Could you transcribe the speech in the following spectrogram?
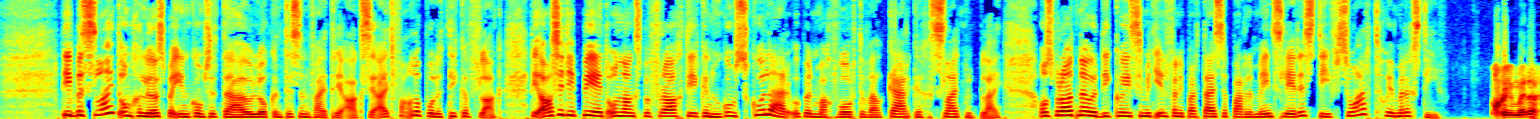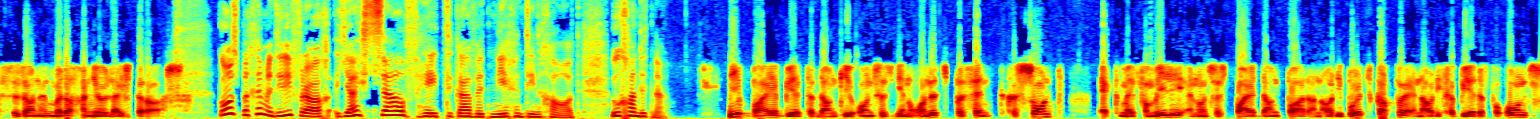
Die besluit om geloofsbyeenkomste te hou lok intussen wyd reaksie uit veral op politieke vlak. Die ACDP het onlangs bevraagteken hoekom skole heropen mag word terwyl kerke gesluit moet bly. Ons praat nou oor die kwessie met een van die party se parlementslede, Steve Swart. Goeiemôre Steve. Goeiemiddag Susan en middag aan jou luisteraars. Kom ons begin met hierdie vraag. Jy self het COVID-19 gehad. Hoe gaan dit nou? Nee, baie beter, dankie. Ons is 100% gesond. Ek my familie en ons is baie dankbaar aan al die boodskappe en al die gebede vir ons.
